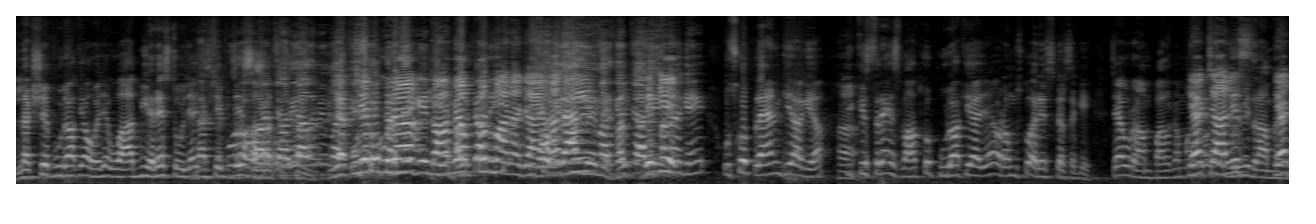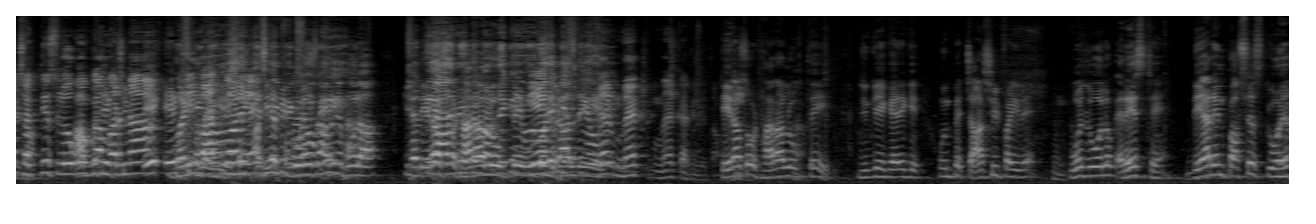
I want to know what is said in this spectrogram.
लक्ष्य पूरा क्या हो जाए? वो आदमी अरेस्ट हो जाए जिसके पीछे सारा चालीस लक्ष्य उसको पूरा करने के लिए कामयाब नहीं, माना जाएगा चालीस चालीस देखिए उसको प्लान किया गया हाँ। कि किस तरह इस बात को पूरा किया जाए और हम उसको अरेस्ट कर सके। चाहे वो रामपाल का क्या मामला हो, चाहे 40 गुरमीत राम क्या। 36 लोगों का मरना बड़ी बात नहीं है। अभी अभी गोयल साहब ने बोला कि तेरह सौ अठारह लोग थे वो निकाल देंगे। मैं मैं कर लेता हूँ। तेरह सौ अठारह लोग थे जिनके ये कह रहे कि उन पे चार्जशीट फ़ाइल है वो वो लोग अरेस्ट हैं। दे आर इन प्रोसेस क्यों है?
